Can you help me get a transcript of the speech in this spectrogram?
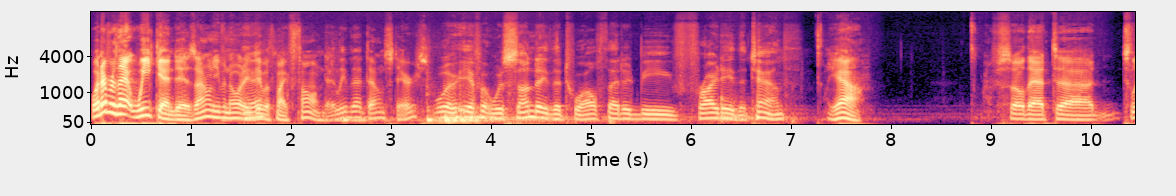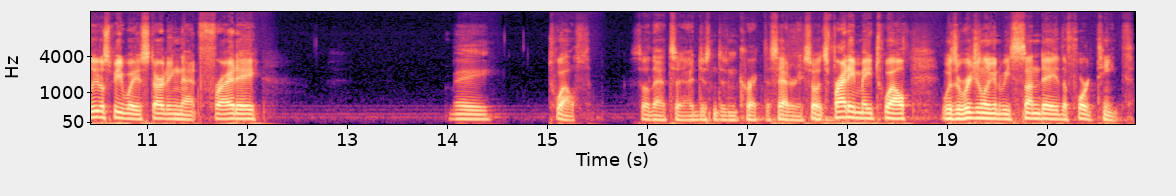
Whatever that weekend is, I don't even know what I did with my phone. Did I leave that downstairs? Well, if it was Sunday the 12th, that'd be Friday the 10th. Yeah. So that uh, Toledo Speedway is starting that Friday May. 12th. So that's uh, I just didn't correct the Saturday. So it's Friday, May 12th. It was originally going to be Sunday the 14th,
